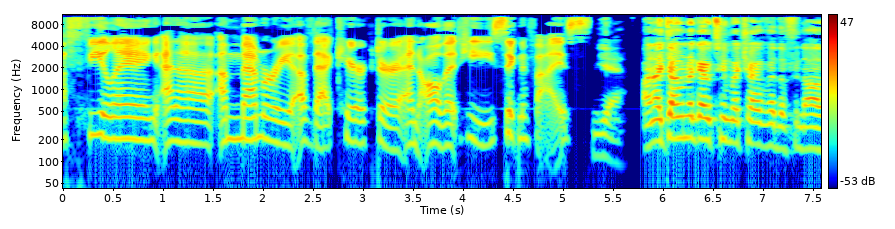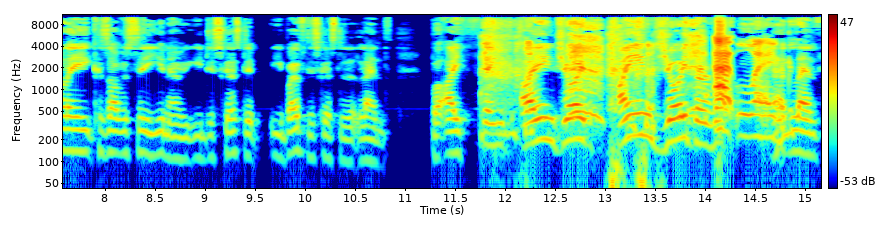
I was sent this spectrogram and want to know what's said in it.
a feeling and a, a memory of that character and all that he signifies. Yeah. And I don't want to go too much over the finale because obviously, you know, you discussed it, you both discussed it at length. But I think I enjoyed, I enjoyed the re- At length. at length.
